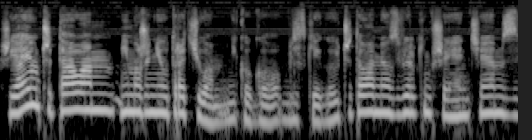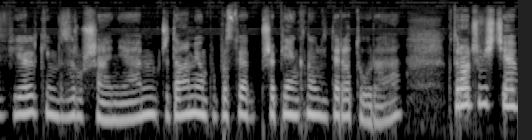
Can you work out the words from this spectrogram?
Że ja ją czytałam, mimo że nie utraciłam nikogo bliskiego i czytałam ją z wielkim przejęciem, z wielkim wzruszeniem. Czytałam ją po prostu jak przepiękną literaturę, która oczywiście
